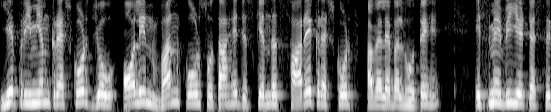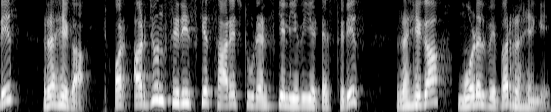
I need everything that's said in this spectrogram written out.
ये प्रीमियम क्रैश कोर्स जो ऑल इन वन कोर्स होता है, जिसके अंदर सारे क्रैश कोर्स अवेलेबल होते हैं, इसमें भी ये टेस्ट सीरीज़ रहेगा। और अर्जुन सीरीज़ के सारे स्टूडेंट्स के लिए भी ये टेस्ट सीरीज़ रहेगा मॉडल पेपर रहेंगे।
